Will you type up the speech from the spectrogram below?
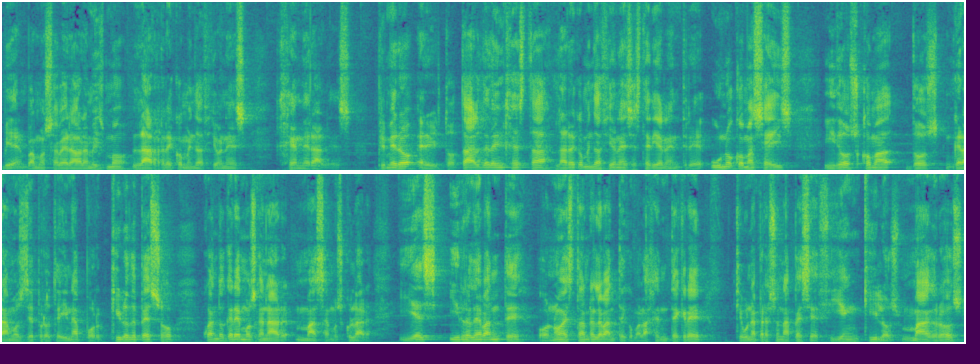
Bien, vamos a ver ahora mismo las recomendaciones generales. Primero, el total de la ingesta, las recomendaciones estarían entre 1,6 y 2,2 gramos de proteína por kilo de peso cuando queremos ganar masa muscular. Y es irrelevante, o no es tan relevante como la gente cree, que una persona pese 100 kilos magros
